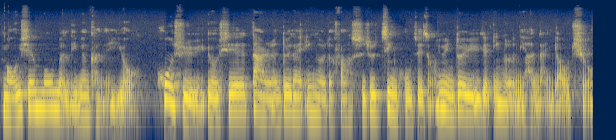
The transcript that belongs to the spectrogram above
某一些 moment 里面可能有，或许有些大人对待婴儿的方式就近乎这种，因为你对于一个婴儿你很难要求。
